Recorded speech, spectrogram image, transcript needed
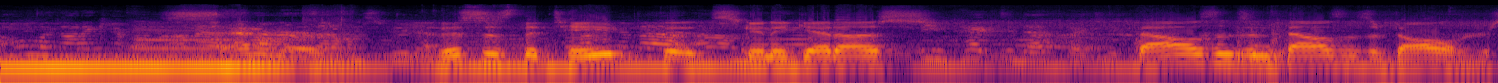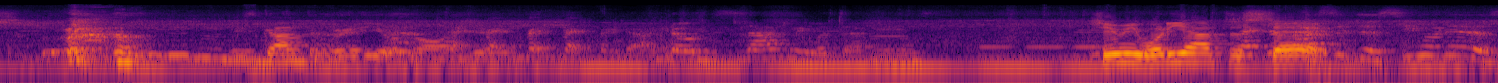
oh my god, I can't remember. I'm gonna have to Senator. because I don't screw. This is the tape that's gonna get us to death by thousands and thousands of dollars. He's got the video going, Jay. I know exactly what that means. Jimmy, what do you have to Check say? messages, see who it is.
